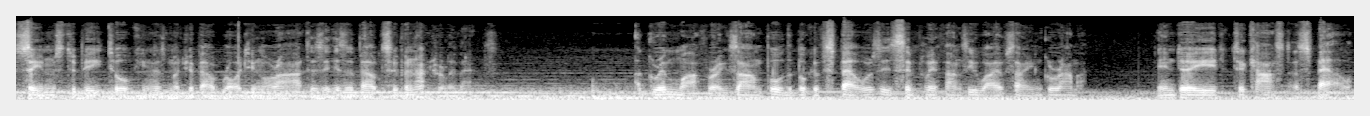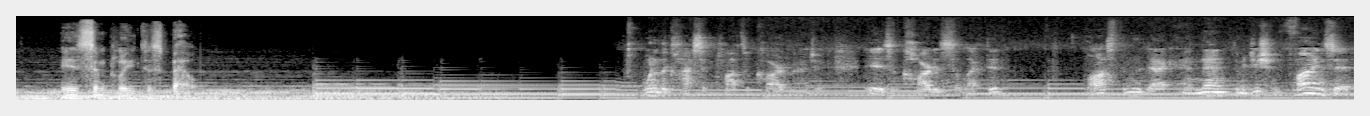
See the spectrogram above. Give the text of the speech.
seems to be talking as much about writing or art as it is about supernatural events. A grimoire, for example, the Book of Spells, is simply a fancy way of saying grammar. Indeed, to cast a spell is simply to spell. Classic plots of card magic is a card is selected, lost in the deck, and then the magician finds it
